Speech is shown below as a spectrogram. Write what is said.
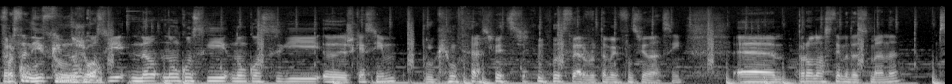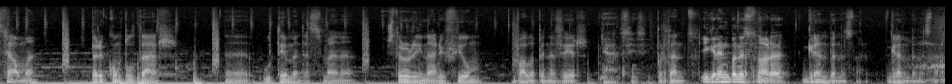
Força nisso, não João. consegui, não, não consegui, não consegui, eh, esqueci-me, porque às vezes o meu cérebro também funciona assim. Eh, para o nosso tema da semana, Selma, para completar eh, o tema da semana, extraordinário filme, vale a pena ver. Ah, sim, sim. Portanto, E grande banda sonora. Grande banda sonora. Grande banda sonora.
